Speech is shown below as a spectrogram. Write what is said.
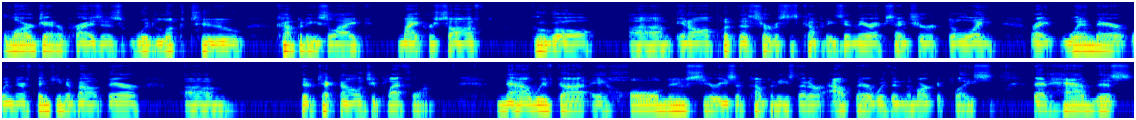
large enterprises would look to companies like Microsoft, Google, um, and I'll put the services companies in there, Accenture, Deloitte, right? When they're when they're thinking about their um, their technology platform, now we've got a whole new series of companies that are out there within the marketplace that have this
